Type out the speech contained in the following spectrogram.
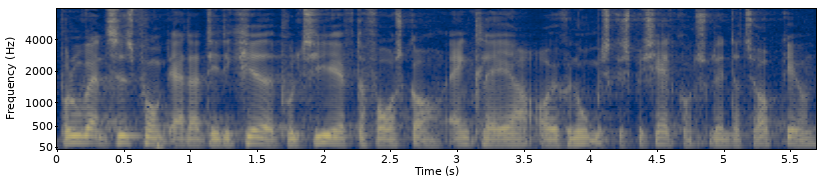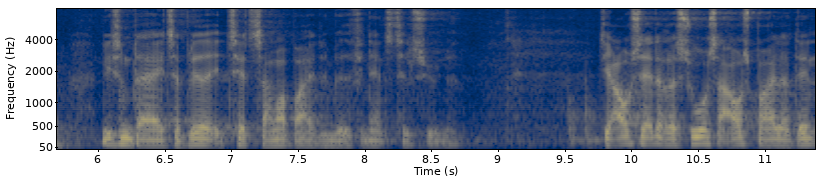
På nuværende tidspunkt er der dedikerede politiefterforskere, anklager og økonomiske specialkonsulenter til opgaven, ligesom der er etableret et tæt samarbejde med Finanstilsynet. De afsatte ressourcer afspejler den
